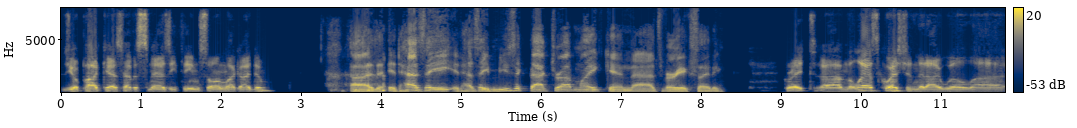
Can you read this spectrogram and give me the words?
Does your podcast have a snazzy theme song like i do? Uh, it has a it has a music backdrop mike and uh, it's very exciting Great. Um, the last question that I will uh,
